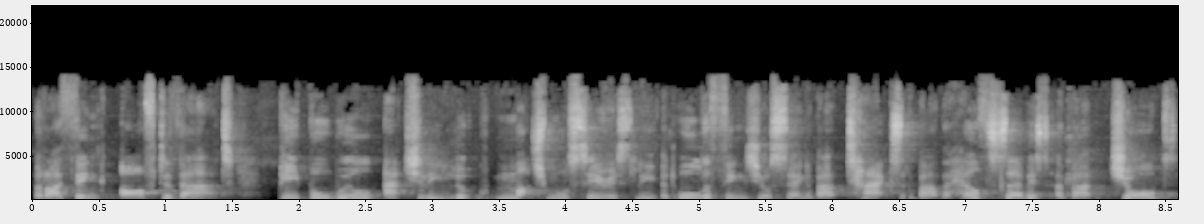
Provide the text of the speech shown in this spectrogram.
But I think after that, people will actually look much more seriously at all the things you're saying about tax, about the health service, about jobs,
